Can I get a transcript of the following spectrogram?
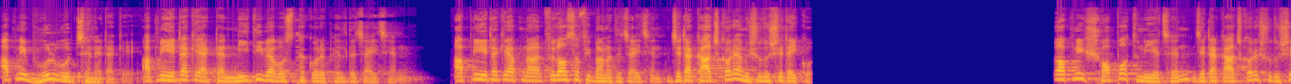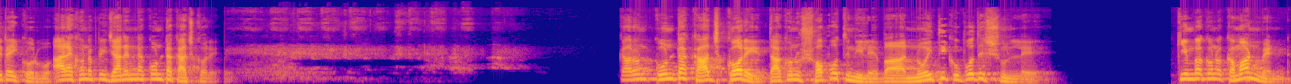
আপনি ভুল বুঝছেন এটাকে। আপনি এটাকে একটা নীতি ব্যবস্থা করে ফেলতে চাইছেন। আপনি এটাকে আপনার ফিলসফি বানাতে চাইছেন। যেটা কাজ করে আমি শুধু সেটাই করি। তো আপনি শপথ নিয়েছেন, যেটা কাজ করে, শুধু সেটাই করব। আর এখন আপনি জানেন না কোনটা কাজ করে। কারণ কোনটা কাজ করে, তা কোনো শপথ নিলে বা নৈতিক উপদেশ শুনলে, কিংবা কোনো কমান্ডমেন্ট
